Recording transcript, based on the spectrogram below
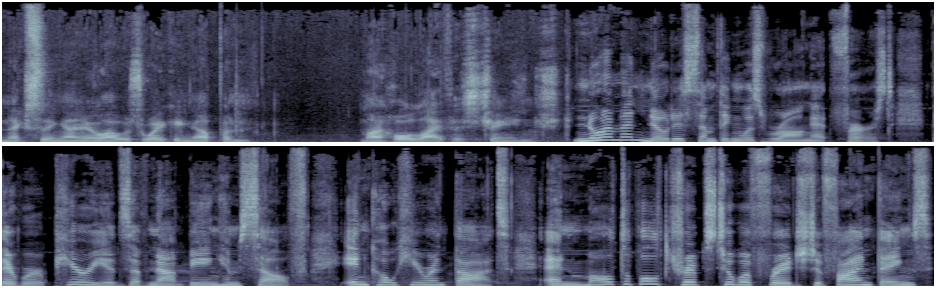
next thing I knew, I was waking up and my whole life has changed. Norma noticed something was wrong at first. There were periods of not being himself, incoherent thoughts, and multiple trips to a fridge to find things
